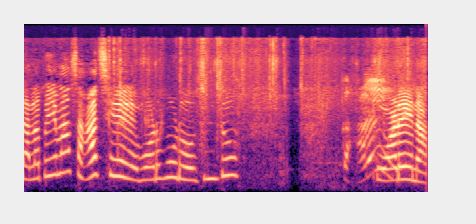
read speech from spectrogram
তেলাপিয়া মাছ আছে বড় বড় কিন্তু পড়ে না।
